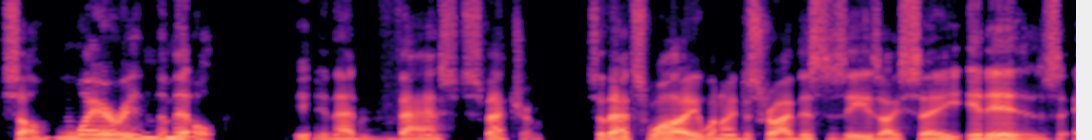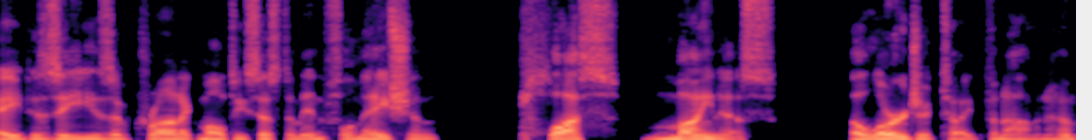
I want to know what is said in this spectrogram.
somewhere in the middle in that vast spectrum. So that's why when I describe this disease, I say it is a disease of chronic multisystem inflammation plus minus allergic type phenomena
